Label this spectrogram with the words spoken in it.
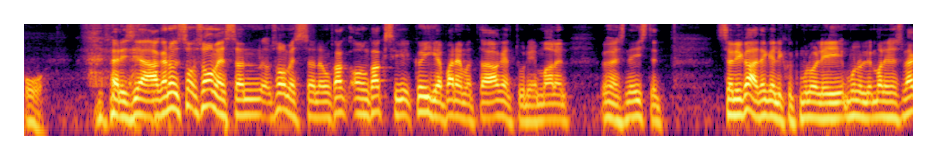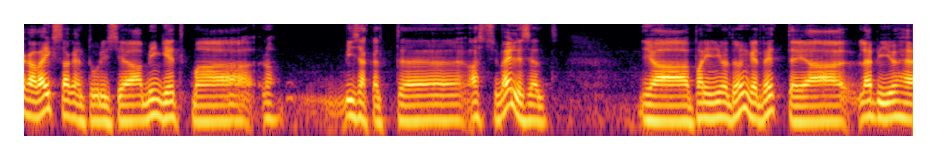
oh. päris hea, aga no Soomes on, Soomes on, on kaks kõige paremat agentuuri ja ma olen ühes neist, et see oli ka tegelikult, mul oli, mul oli, ma olin ühes väga väikses agentuuris ja mingi hetk ma noh, viisakalt äh, astusin välja sealt ja panin nii-öelda õnged vette ja läbi ühe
